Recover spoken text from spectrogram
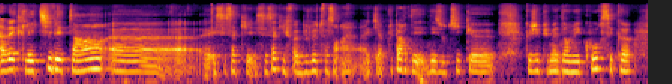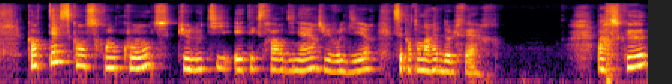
avec les Tibétains, euh, et c'est ça, qui est, c'est ça qui est fabuleux de toute façon, avec la plupart des, outils que, que j'ai pu mettre dans mes cours, c'est que quand est-ce qu'on se rend compte que l'outil est extraordinaire, je vais vous le dire, c'est quand on arrête de le faire. Parce que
